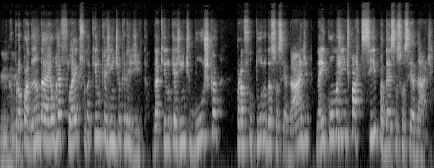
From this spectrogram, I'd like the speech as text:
Uhum. A propaganda é o reflexo daquilo que a gente acredita, daquilo que a gente busca para o futuro da sociedade, né? E como a gente participa dessa sociedade,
